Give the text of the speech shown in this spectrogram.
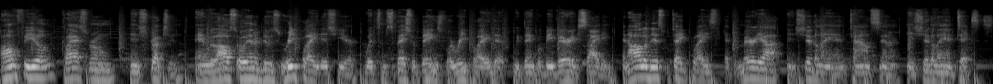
on field classroom instruction, and we'll also introduce replay this year with some special things for replay that we think will be very exciting. And all of this will take place at the Marriott in Sugar Land Town Center in Sugar Land, Texas.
